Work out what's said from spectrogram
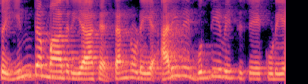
ஸோ இந்த மாதிரியாக தன்னுடைய அறிவை புத்தியை வைத்து செய்யக்கூடிய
